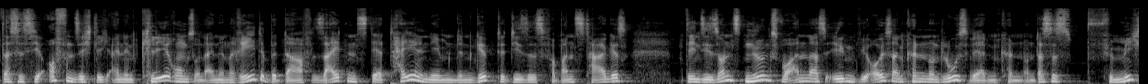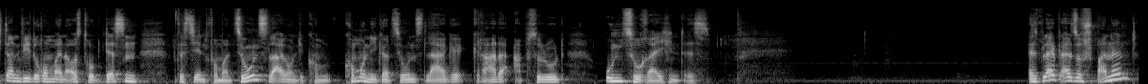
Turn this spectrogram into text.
dass es hier offensichtlich einen Klärungs- und einen Redebedarf seitens der Teilnehmenden gibt dieses Verbandstages, den sie sonst nirgendwo anders irgendwie äußern können und loswerden können. Und das ist für mich dann wiederum ein Ausdruck dessen, dass die Informationslage und die Kom Kommunikationslage gerade absolut unzureichend ist. Es bleibt also spannend,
